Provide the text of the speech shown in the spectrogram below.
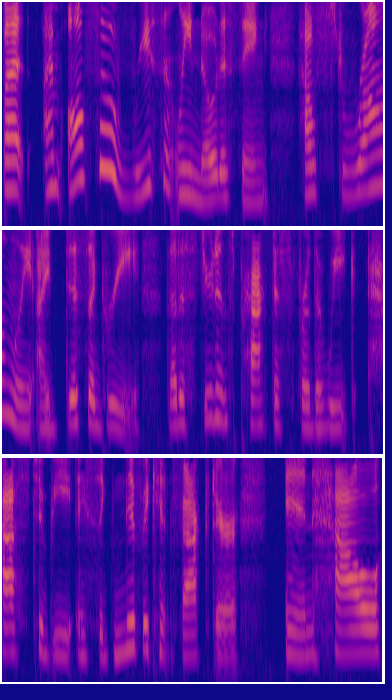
But I'm also recently noticing how strongly I disagree that a student's practice for the week has to be a significant factor in how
